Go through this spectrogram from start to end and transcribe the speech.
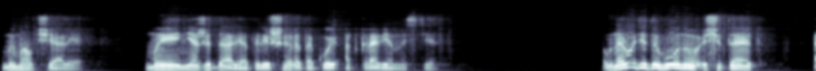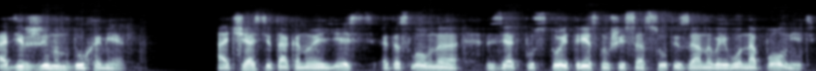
Мы молчали. Мы не ожидали от Алишера такой откровенности. В народе Девону считают одержимым духами – Отчасти так оно и есть. Это словно взять пустой треснувший сосуд и заново его наполнить.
